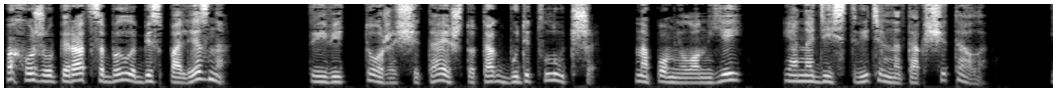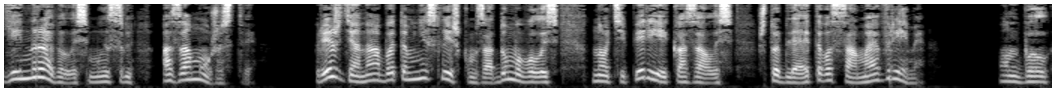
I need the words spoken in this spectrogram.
Похоже, упираться было бесполезно. «Ты ведь тоже считаешь, что так будет лучше», — напомнил он ей, и она действительно так считала. Ей нравилась мысль о замужестве. Прежде она об этом не слишком задумывалась, но теперь ей казалось, что для этого самое время. Он был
